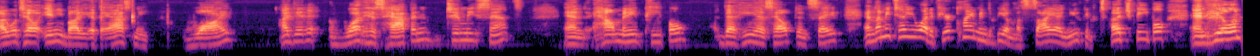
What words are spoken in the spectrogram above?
I will tell anybody if they ask me why I did it, what has happened to me since, and how many people that he has helped and saved. And let me tell you what, if you're claiming to be a Messiah and you can touch people and heal them,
